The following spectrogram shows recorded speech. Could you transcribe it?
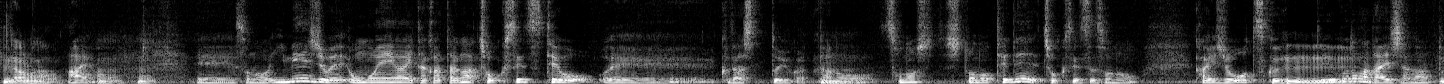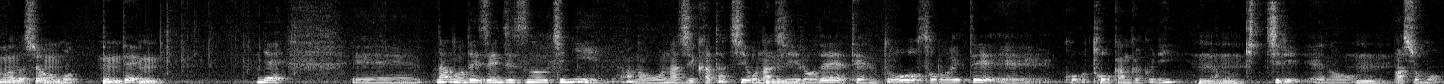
とい。うか、はいえそのイメージを思い描いた方が直接手を、えー、下すというか、あのその人の手で直接その会場を作るっていうことが大事だなと私は思ってて。でえー、なので前日のうちにあの同じ形同じ色でテントを揃えて、うん、えー、こう等間隔に、うん、あのきっちり、えー、の、うん、場所も、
